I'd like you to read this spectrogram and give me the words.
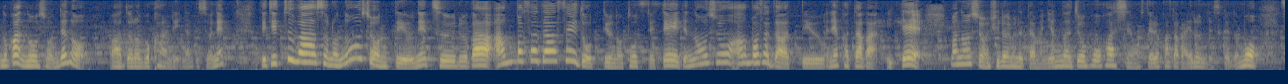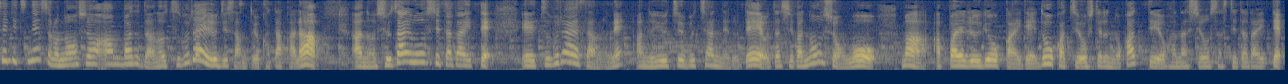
のが Notion でのワードローブ管理なんですよね。で実はその Notion っていうねツールがアンバサダー制度っていうのを取っててで Notion アンバサダーっていう、ね、方がいて、まあ、 Notion を広めるためにいろんな情報発信をしている方がいるんですけども先日ねその Notion アンバサダーの円谷裕二さんという方からあの取材をしていただいて、えー、円谷さんのねあの YouTube チャンネルで私が Notion を、まあ、アパレル業界でどう活用してるのかっていうお話をさせていただいて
